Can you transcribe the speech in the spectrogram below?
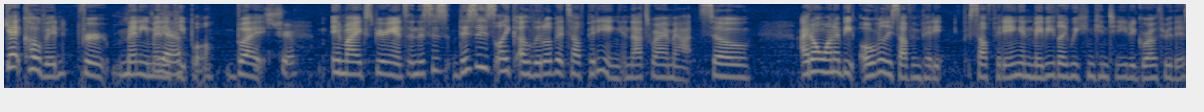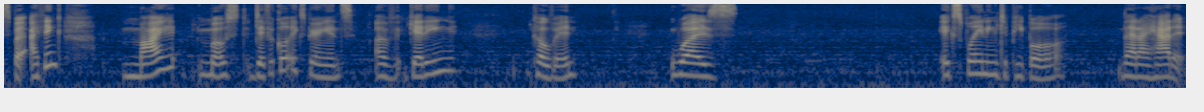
get COVID for many, many Yeah. people. But It's true. in my experience and this is this is like a little bit self-pitying and that's where i'm at so i don't want to be overly self-pity self-pitying and maybe like we can continue to grow through this but i think my most difficult experience of getting covid was explaining to people that i had it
